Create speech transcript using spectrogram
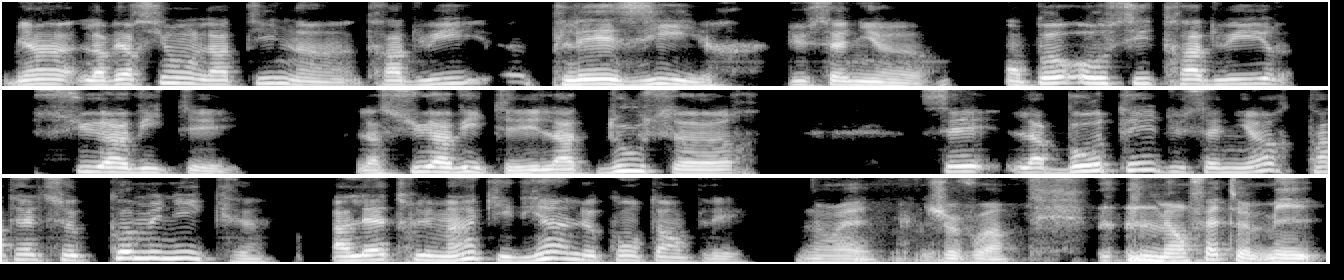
Eh Bien, la version latine traduit plaisir du Seigneur. On peut aussi traduire suavité. La suavité, la douceur, c'est la beauté du Seigneur quand elle se communique à l'être humain qui vient le contempler. Ouais, je vois. Mais en fait, mais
